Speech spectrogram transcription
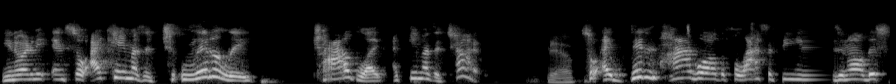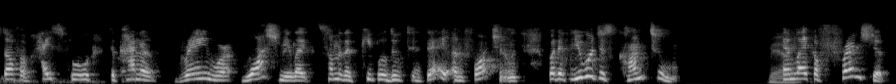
You know what I mean? And so I came as a ch- literally childlike, I came as a child. Yeah. So I didn't have all the philosophies and all this stuff of high school to kind of brainwash me like some of the people do today, unfortunately. But if you would just come to me yeah. and like a friendship,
